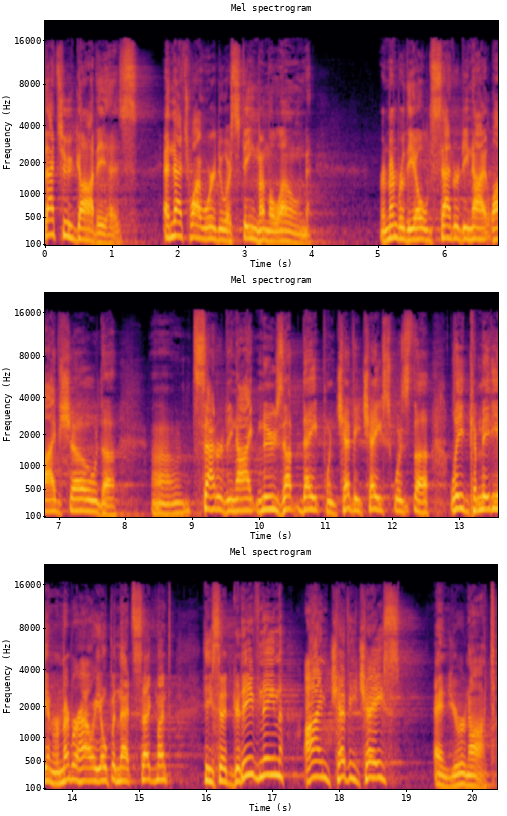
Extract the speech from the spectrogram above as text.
That's who God is. And that's why we're to esteem him alone. Remember the old Saturday Night Live show, the uh, Saturday night news update when Chevy Chase was the lead comedian. Remember how he opened that segment? He said, Good evening, I'm Chevy Chase, and you're not.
